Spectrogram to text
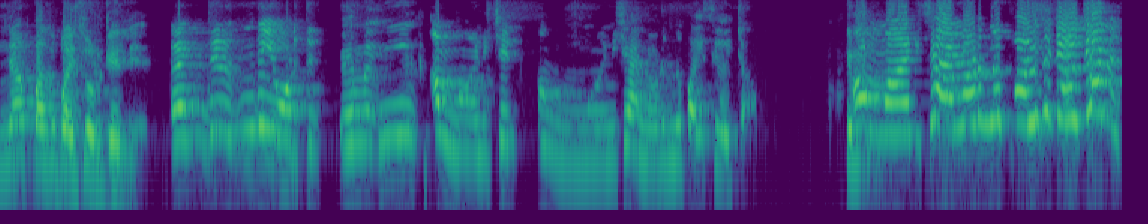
ഞാൻ പൈസ കൊടുക്കില്ലേ എന്ത് എന്ത് ഈ കൊടുത്ത് ഇമ്മ- നീ അമ്മാനിച്ചൻ അമ്മാനിച്ച എന്നോട് ഇന്ന് പൈസ ചോദിച്ചോ? അമ്മാനിച്ച എന്നോട് ഇന്ന് പൈസ ചോദിച്ചോന്ന്?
